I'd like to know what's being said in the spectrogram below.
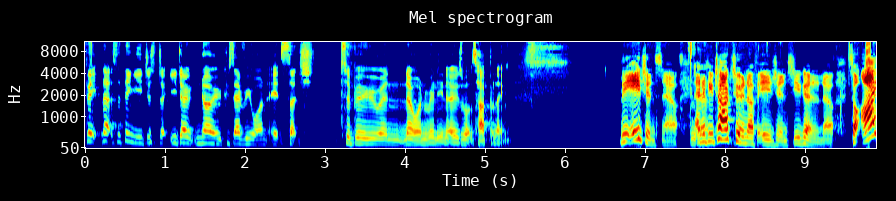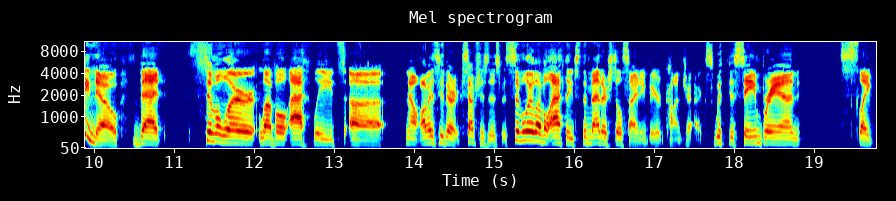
but that's the thing you just you don't know because everyone it's such taboo and no one really knows what's happening. The agents know. Yeah. And if you talk to enough agents, you're going to know. So I know that similar level athletes, uh, now obviously there are exceptions to this, but similar level athletes, the men are still signing bigger contracts with the same brand, like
